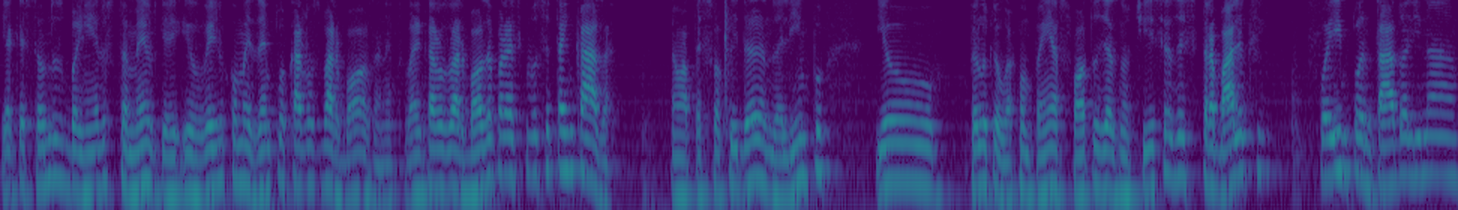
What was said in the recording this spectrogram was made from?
E a questão dos banheiros também, porque eu vejo como exemplo o Carlos Barbosa, né? Tu vai em Carlos Barbosa, parece que você está em casa. É uma pessoa cuidando, é limpo. E eu, pelo que eu acompanhei as fotos e as notícias, esse trabalho que foi implantado ali na,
